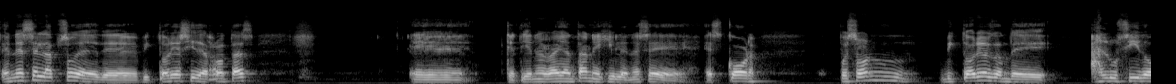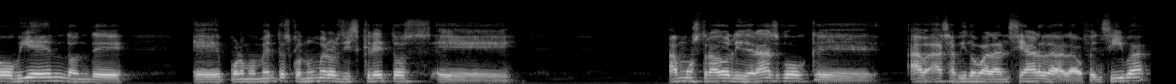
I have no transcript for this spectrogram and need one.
en, ese lapso de victorias y derrotas, eh, que tiene Ryan Tannehill en ese score, pues son victorias donde ha lucido bien, donde eh, por momentos con números discretos eh, ha mostrado liderazgo, que ha, sabido balancear la, ofensiva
